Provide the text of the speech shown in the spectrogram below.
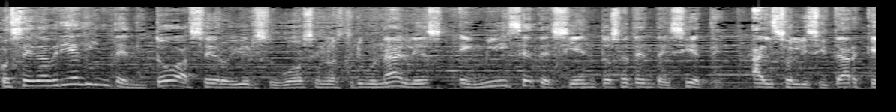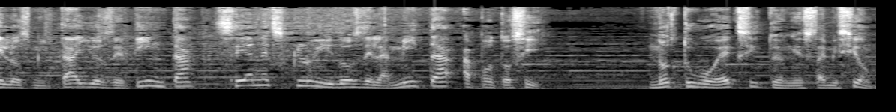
José Gabriel intentó hacer oír su voz en los tribunales en 1777, al solicitar que los mitallos de tinta sean excluidos de la mita a Potosí no tuvo éxito en esta misión.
